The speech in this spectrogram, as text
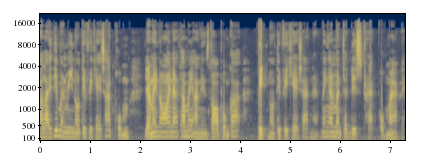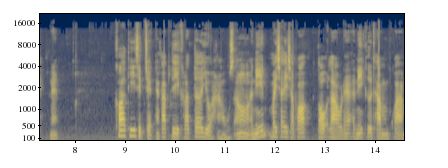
อะไรที่มันมี notification ผมอย่างน้อยๆนะ ถ้าไม่ uninstall ผมก็ปิด notification นะ ไม่งั้นมันจะ distract ผมมากเลยนะ ข้อที่ 17 นะครับ declutter your house อ๋ออันนี้ไม่ใช่เฉพาะโต๊ะเรานะ อันนี้คือทำความ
